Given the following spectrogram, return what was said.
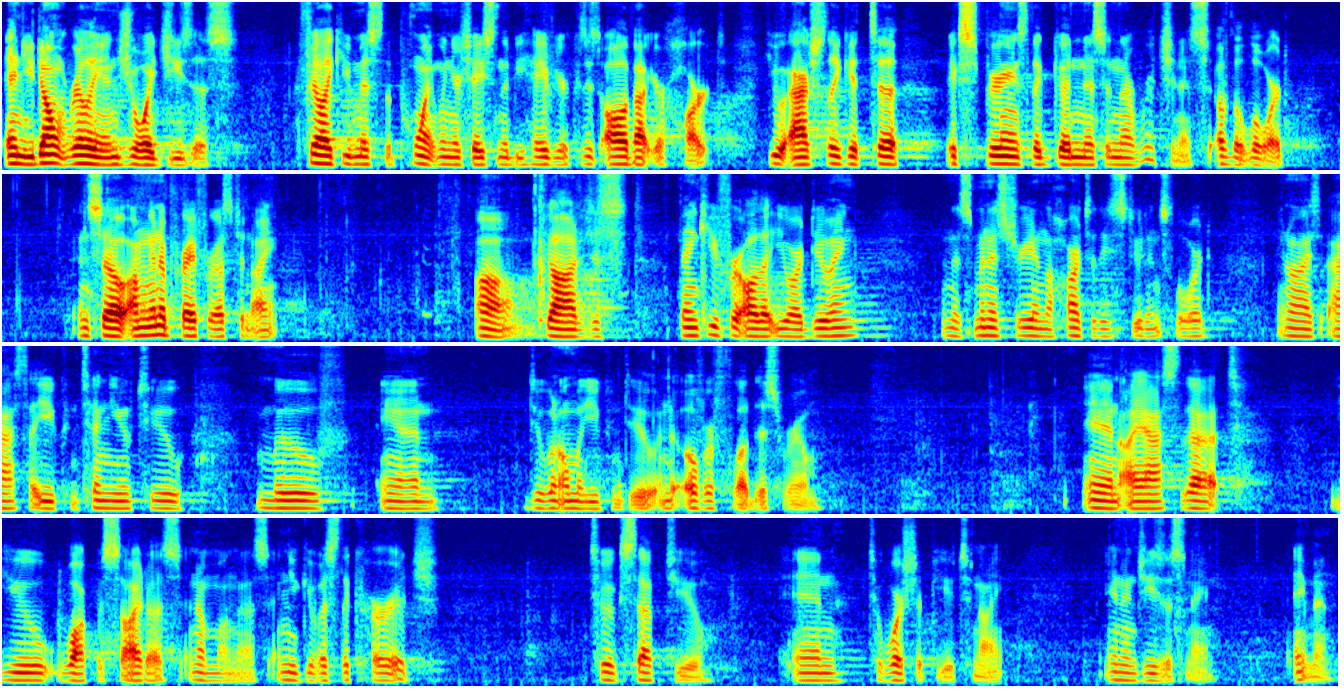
And you don't really enjoy Jesus. I feel like you miss the point when you're chasing the behavior because it's all about your heart. You actually get to experience the goodness and the richness of the Lord. And so I'm going to pray for us tonight. Um, God, just thank you for all that you are doing in this ministry and the hearts of these students, Lord. You know, I ask that you continue to move and do what only you can do and to overflood this room. And I ask that you walk beside us and among us, and you give us the courage to accept you and to worship you tonight. And in Jesus' name, amen.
